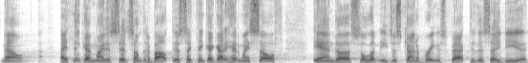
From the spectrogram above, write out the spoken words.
Now, I think I might have said something about this. I think I got ahead of myself. And uh, so let me just kind of bring us back to this idea.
